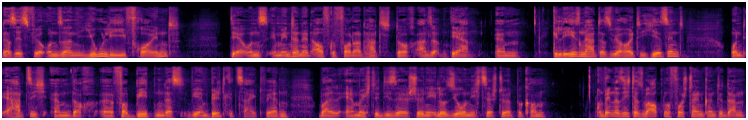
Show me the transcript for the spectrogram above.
Das ist für unseren Juli-Freund, der uns im Internet aufgefordert hat, doch, also der ähm, gelesen hat, dass wir heute hier sind. Und er hat sich ähm, doch äh, verbeten, dass wir im Bild gezeigt werden, weil er möchte diese schöne Illusion nicht zerstört bekommen. Und wenn er sich das überhaupt noch vorstellen könnte, dann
